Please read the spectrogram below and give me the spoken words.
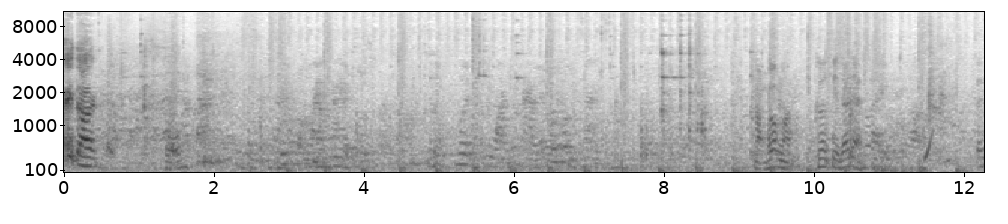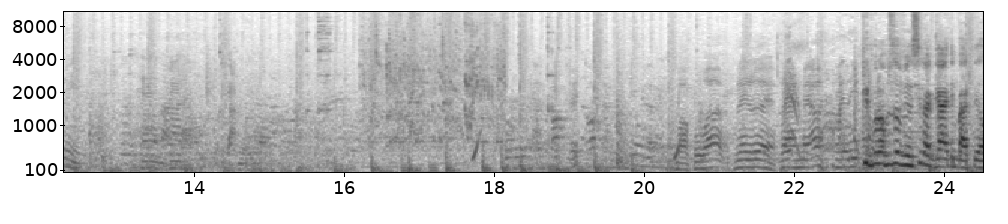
Try that. หนังเพิ่มหน่อยเครื่องติดแล้วเนี่ยเส้นหมี่แห้งห้ากากหมูบอกกูว่าเรื่อยๆแรงไปแล้วมันรีบ People observing, see that guy at the back there,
